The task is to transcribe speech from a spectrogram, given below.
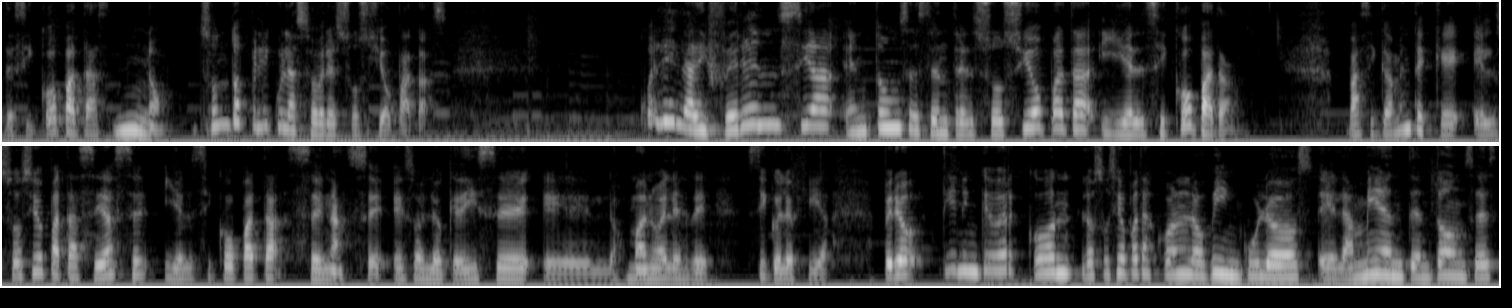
de psicópatas? No, son dos películas sobre sociópatas. ¿Cuál es la diferencia entonces entre el sociópata y el psicópata? Básicamente que el sociópata se hace y el psicópata se nace. Eso es lo que dice eh, los manuales de psicología. Pero tienen que ver con los sociópatas con los vínculos, el ambiente entonces.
